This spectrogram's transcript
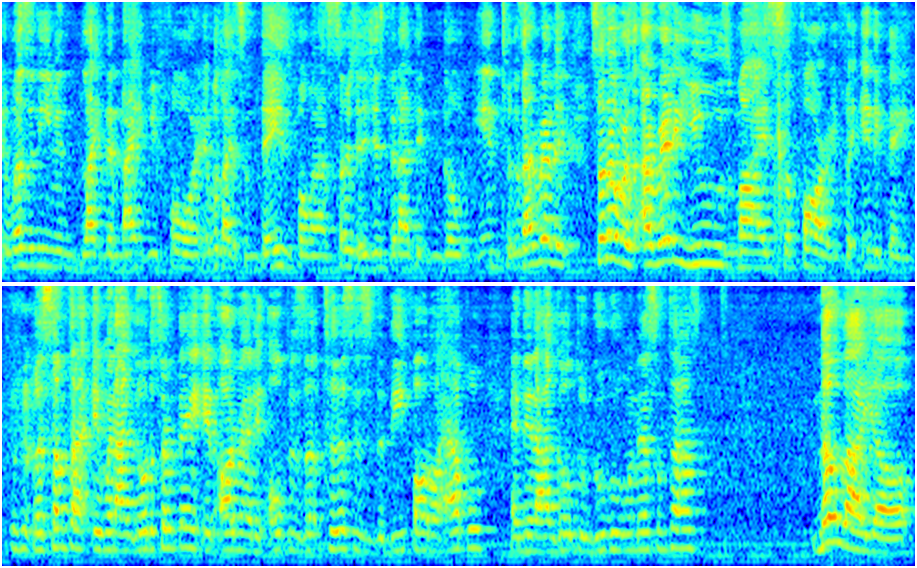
it wasn't even like the night before. It was like some days before when I searched it. It's just that I didn't go into because I really. So in other words, I really use my Safari for anything. Mhm. But sometimes it, when I go to something, it automatically opens up to us. This is the default on Apple, and then I go through Google on there sometimes. No lie, y'all.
